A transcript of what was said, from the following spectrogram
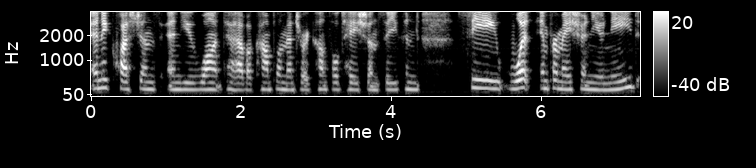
any questions and you want to have a complimentary consultation so you can see what information you need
